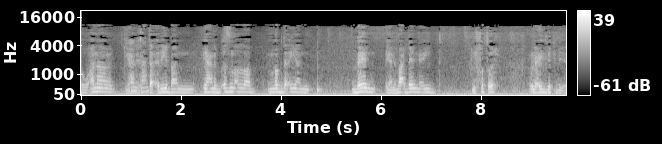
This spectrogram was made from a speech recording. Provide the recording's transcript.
وأنا يعني. تقريبا يعني بإذن الله مبدئيا بين يعني بين عيد الفطر والعيد الكبير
